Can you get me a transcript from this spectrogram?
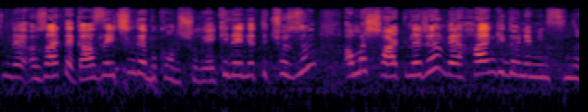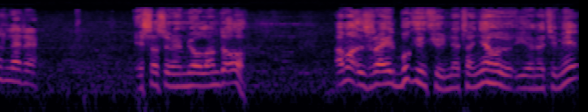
Şimdi özellikle Gazze için de bu konuşuluyor. İki devletli çözüm ama şartları ve hangi dönemin sınırları? Esas önemli olan da o. Ama İsrail bugünkü Netanyahu yönetimi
